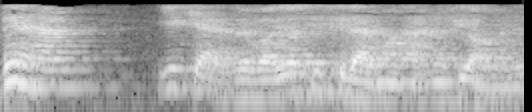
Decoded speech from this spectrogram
این هم یکی از روایاتی که در ما نحنفی آمده.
